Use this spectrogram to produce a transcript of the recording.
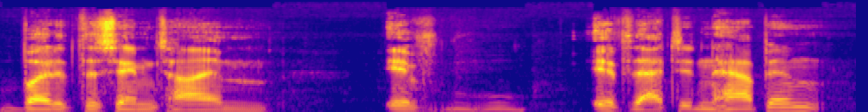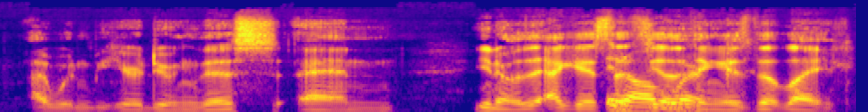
but at the same time, if if that didn't happen, I wouldn't be here doing this. And you know, I guess It that's the other thing is that like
